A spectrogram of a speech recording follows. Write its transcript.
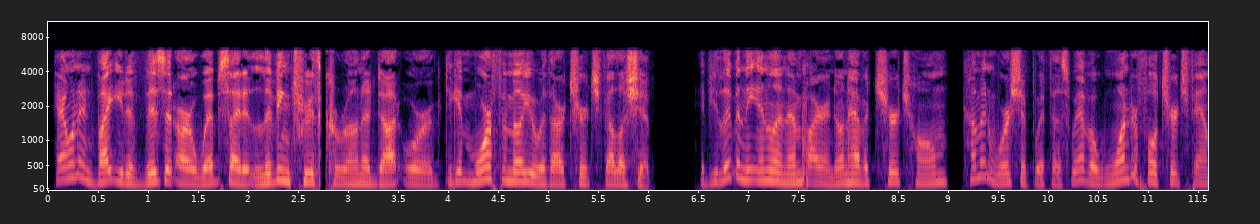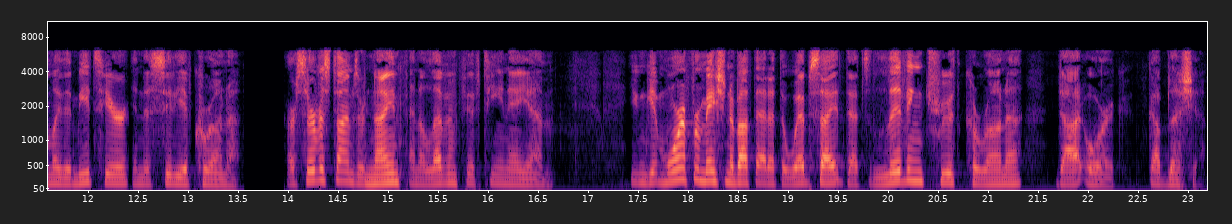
Hey, I want to invite you to visit our website at livingtruthcorona.org to get more familiar with our church fellowship. If you live in the Inland Empire and don't have a church home, come and worship with us. We have a wonderful church family that meets here in the city of Corona. Our service times are 9th and 11:15 a.m. You can get more information about that at the website. That's livingtruthcorona.org. God bless you.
